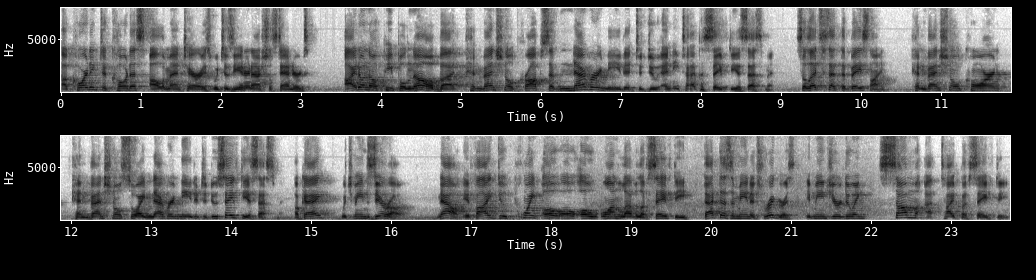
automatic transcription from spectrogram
according to Codex Alimentarius, which is the international standards, I don't know if people know, but conventional crops have never needed to do any type of safety assessment. So let's set the baseline. Conventional corn, conventional soy never needed to do safety assessment, okay? Which means zero. Now, if I do 0.0001 level of safety, that doesn't mean it's rigorous. It means you're doing some uh, type of safety.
